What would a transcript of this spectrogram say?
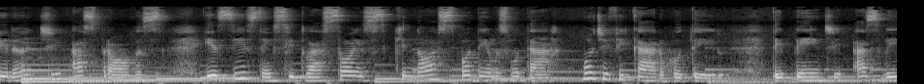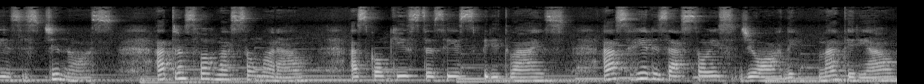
Perante as provas. Existem situações que nós podemos mudar, modificar o roteiro. Depende, às vezes, de nós. A transformação moral, as conquistas espirituais, as realizações de ordem material,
